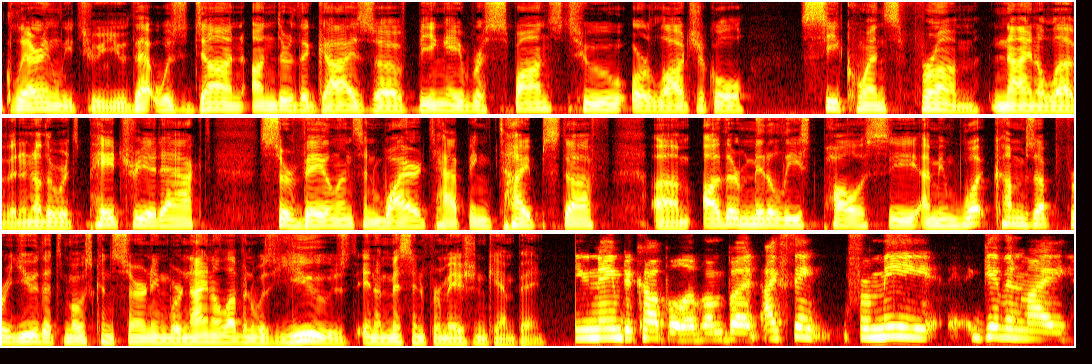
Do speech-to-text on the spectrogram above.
glaringly to you that was done under the guise of being a response to or logical sequence from 9 11? In other words, Patriot Act, surveillance and wiretapping type stuff, um, other Middle East policy. I mean, what comes up for you that's most concerning where 9 11 was used in a misinformation campaign? You named a couple of them, but I think for me, given my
